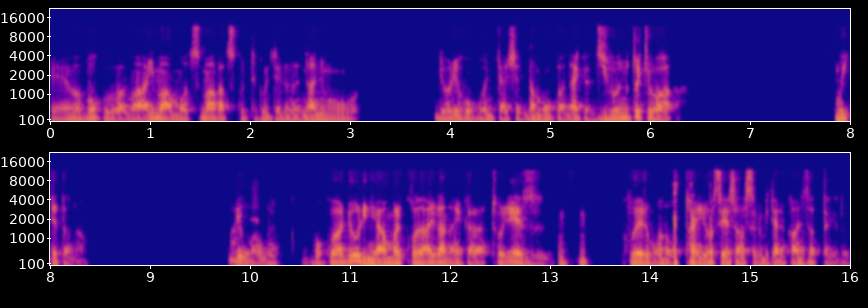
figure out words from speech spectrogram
えーまあ僕はまあ今はもう妻が作ってくれてるので何も料理方法に対して何も多くはないけど、自分の時は向いてたな。でもまあ僕僕は料理にあんまりこだわりがないから、とりあえず 食えるものを大量生産するみたいな感じだったけど、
